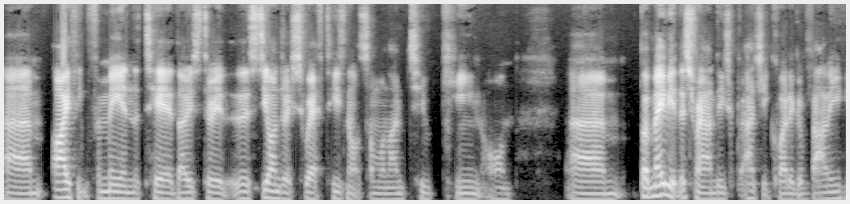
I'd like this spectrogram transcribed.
Um, I think for me in the tier, those three, there's D'Andre Swift. He's not someone I'm too keen on. Um, but maybe at this round, he's actually quite a good value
